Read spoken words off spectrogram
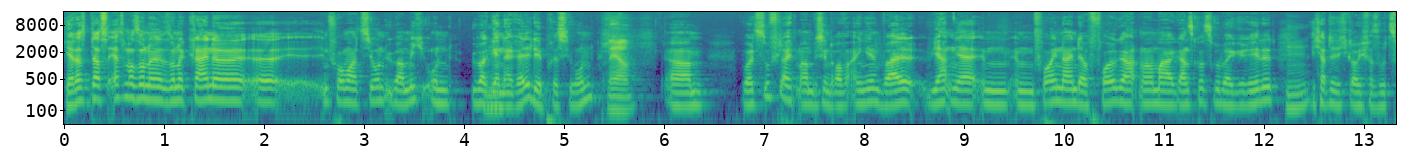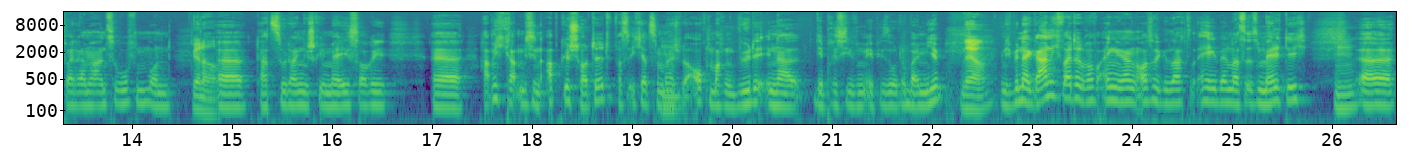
Ja, das, das ist erstmal so eine, so eine kleine äh, Information über mich und über Mhm. generell Depressionen. Ja. Ähm, wolltest du vielleicht mal ein bisschen drauf eingehen, weil wir hatten ja im, im Vorhinein der Folge, hatten wir mal ganz kurz drüber geredet. Mhm. Ich hatte dich, glaube ich, versucht, zwei, dreimal anzurufen und Genau. äh, da hast du dann geschrieben, hey, sorry, äh, habe mich gerade ein bisschen abgeschottet, was ich ja zum Mhm. Beispiel auch machen würde in einer depressiven Episode bei mir. ja. Und ich bin da gar nicht weiter drauf eingegangen, außer gesagt, hey, wenn was ist, meld dich. Mhm. Äh,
